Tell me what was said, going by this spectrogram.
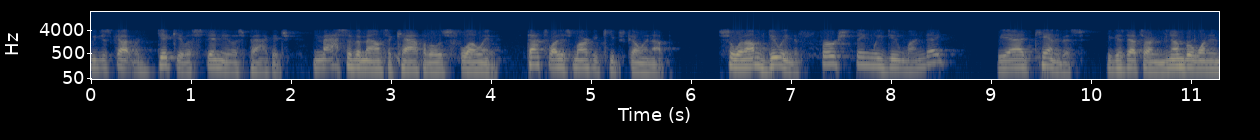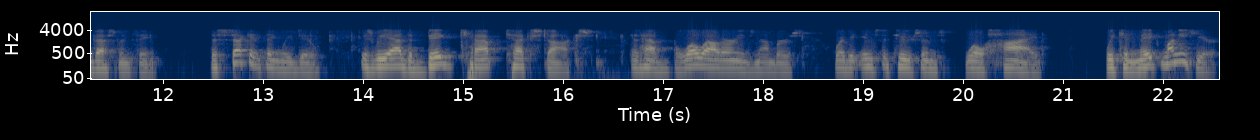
We just got ridiculous stimulus package. Massive amounts of capital is flowing. That's why this market keeps going up. So what I'm doing, the first thing we do Monday, we add cannabis because that's our number one investment theme. The second thing we do is we add the big cap tech stocks that have blowout earnings numbers where the institutions will hide. We can make money here.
